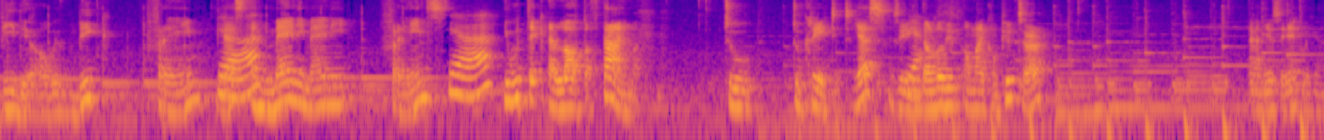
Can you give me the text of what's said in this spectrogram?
video with big frame, yes, and many, many frames, yeah, it would take a lot of time to to create it. Yes, so you Yeah. download it on my computer, and you see we can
